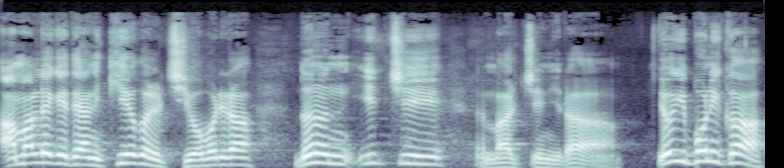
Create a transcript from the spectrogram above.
아말렉에 대한 기억을 지워버리라. 너는 잊지 말지니라. 여기 보니까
